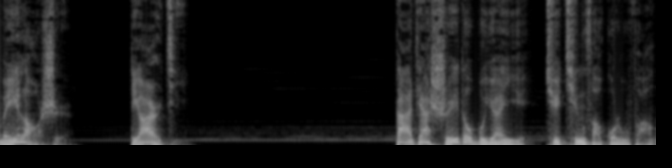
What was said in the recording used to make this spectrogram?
梅老师，第二集。大家谁都不愿意去清扫锅炉房。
